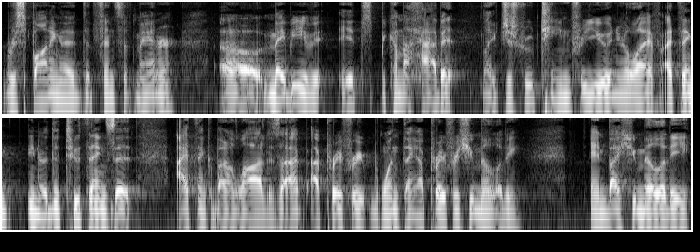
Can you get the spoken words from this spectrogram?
responding in a defensive manner, uh, maybe it, it's become a habit, like just routine for you in your life. I think you know the two things that I think about a lot is I, I pray for one thing. I pray for humility. And by humility,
